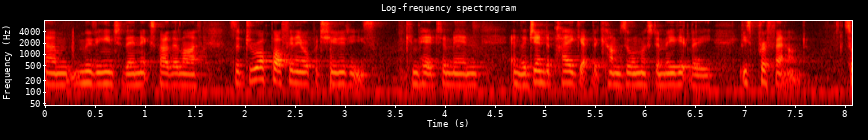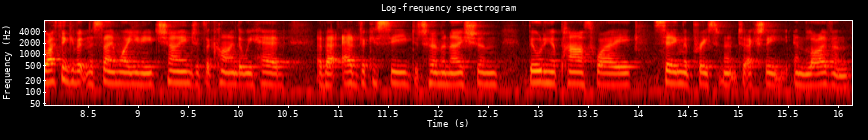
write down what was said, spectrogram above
um, moving into their next part of their life, the drop off in their opportunities compared to men and the gender pay gap that comes almost immediately is profound. So I think of it in the same way you need change of the kind that we had about advocacy, determination, building a pathway, setting the precedent to actually enliven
